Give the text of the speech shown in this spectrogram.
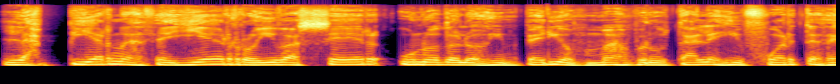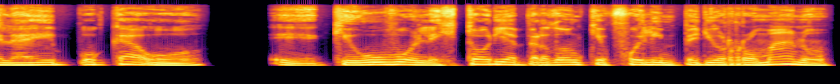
Las piernas de hierro iba a ser uno de los imperios más brutales y fuertes de la época o eh, que hubo en la historia, perdón, que fue el imperio romano.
